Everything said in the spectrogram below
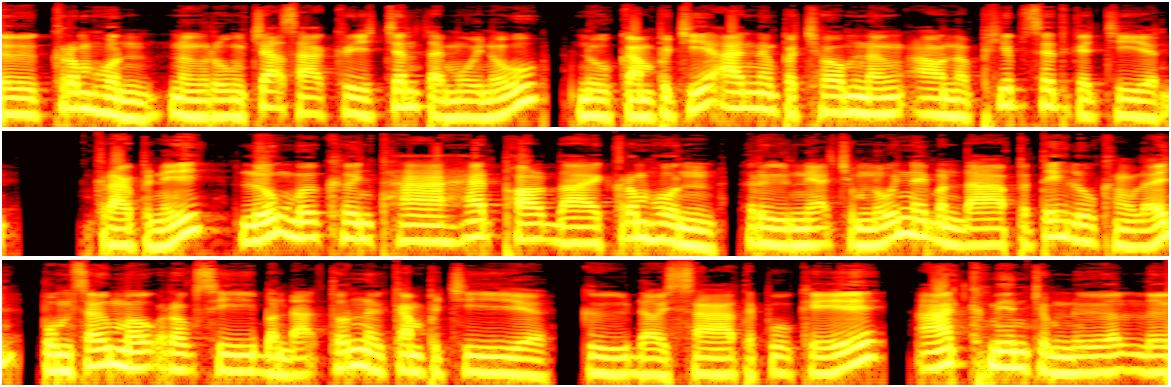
លើក្រុមហ៊ុននិងរោងចក្រសហគ្រាសចិនតែមួយនោះនោះកម្ពុជាអាចនឹងប្រឈមនឹងអនុភាពសេដ្ឋកិច្ចជាតិ ក្រៅពីនេះលោកមើលឃើញថាហេតុផលដែលក្រុមហ៊ុនឬអ្នកជំនួញនៃបណ្ដាប្រទេសលោកខាងលិចពុំសូវមករកស៊ីបណ្ដាក់ទុននៅកម្ពុជា គឺដោយសារតែពួកគេអាចគ្មានជំនឿលើ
